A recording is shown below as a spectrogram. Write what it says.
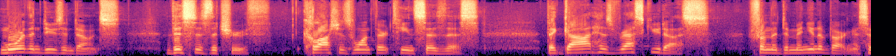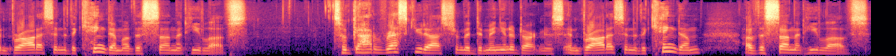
More than do's and don'ts. This is the truth. Colossians 1:13 says this that God has rescued us from the dominion of darkness and brought us into the kingdom of the son that he loves. So God rescued us from the dominion of darkness and brought us into the kingdom of the son that he loves.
